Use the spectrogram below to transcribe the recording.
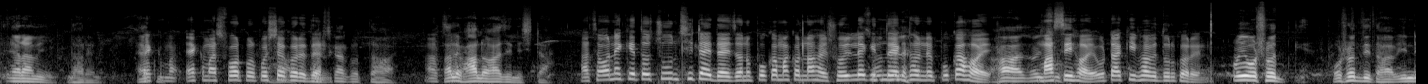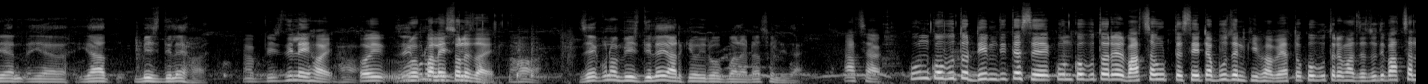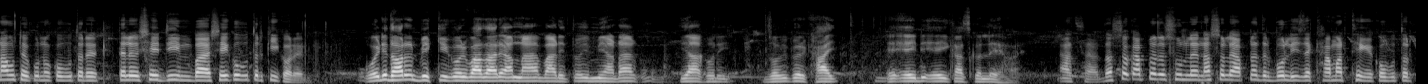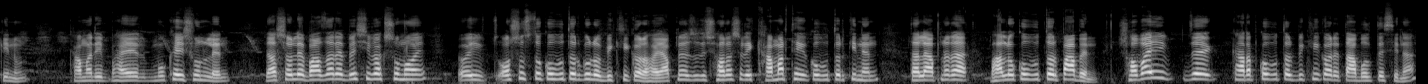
এরামি ধরেন। এক এক মাস পর পর পরিষ্কার করে দেন? পরিষ্কার করতে হয়। আচ্ছা। তাহলে ভালো হয় জিনিসটা। আচ্ছা অনেকে তো চুন ছিটাই দেয় যেন পোকামাকড় না হয়। শরীরে কিন্তু এক ধরনের পোকা হয় হ্যাঁ মাছি হয় ওটা কীভাবে দূর করেন? ওই ওষুধ ওষুধ দিতে হবে ইন্ডিয়ান ইয়া- বীজ দিলেই হয়। বিষ দিলেই হয়? হ্যাঁ। ওই রোগ বালাই চলে যায়? হ্যাঁ। যে কোনো বীজ দিলেই আর কি ওই রোগ বালাইটা চলে যায়। আচ্ছা কোন কবুতর ডিম দিতেছে কোন কবুতরের বাচ্চা উঠতেছে এটা বুঝেন কীভাবে? এত কবুতরের মাঝে যদি বাচ্চা না উঠে কোনো কবুতরের তাহলে সেই ডিম বা সেই কবুতর কি করেন? ওইটি ধরেন বিক্রি করি বাজারে আর না বাড়িতে ওই মিয়াটা ইয়া করি জমি করে খাই। এই এই কাজ করলেই হয়। আচ্ছা দর্শক আপনারা শুনলেন আসলে আপনাদের বলি যে খামার থেকে কবুতর কিনুন। খামারি ভাইয়ের মুখেই শুনলেন যে আসলে বাজারে বেশিরভাগ সময় ওই অসুস্থ কবুতরগুলো বিক্রি করা হয়। আপনারা যদি সরাসরি খামার থেকে কবুতর কিনেন তাহলে আপনারা ভালো কবুতর পাবেন। সবাই যে খারাপ কবুতর বিক্রি করে তা বলতেছি না।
